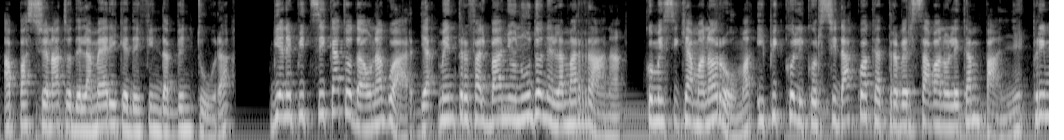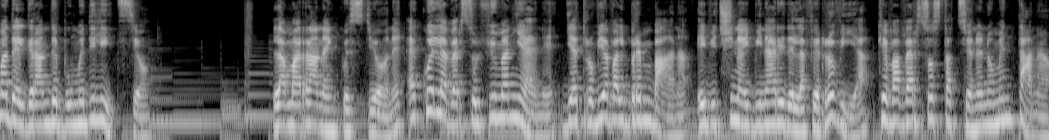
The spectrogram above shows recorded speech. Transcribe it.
Appassionato dell'America e dei film d'avventura, viene pizzicato da una guardia mentre fa il bagno nudo nella Marrana, come si chiamano a Roma i piccoli corsi d'acqua che attraversavano le campagne prima del grande boom edilizio. La marrana in questione è quella verso il fiume Aniene, dietro via Valbrembana e vicina ai binari della ferrovia che va verso stazione Nomentana.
